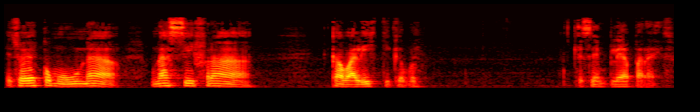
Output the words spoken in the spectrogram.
Eso es como una, una cifra cabalística, pues, que se emplea para eso.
